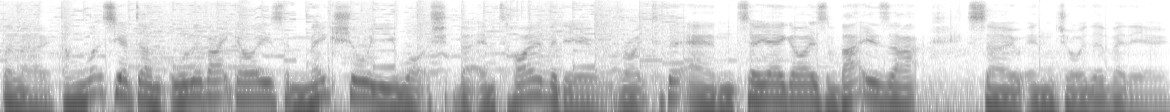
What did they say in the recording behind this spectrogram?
below. And once you have done all of that guys, make sure you watch the entire video right to the end. So yeah guys, that is that, so enjoy the video.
